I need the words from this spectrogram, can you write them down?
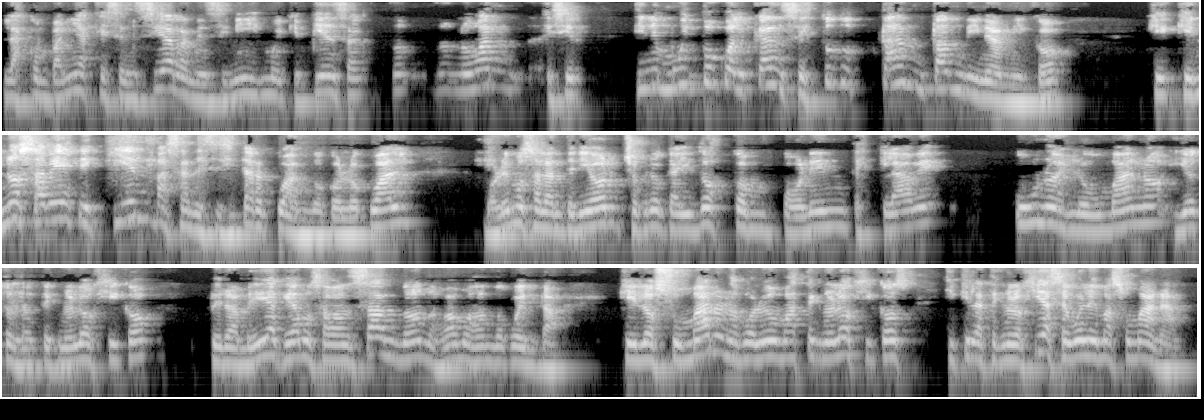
las compañías que se encierran en sí mismo y que piensan, no, van, es decir, tienen muy poco alcance, es todo tan, tan dinámico que, que no sabes de quién vas a necesitar cuándo, con lo cual, volvemos al anterior, yo creo que hay dos componentes clave, uno es lo humano y otro es lo tecnológico, pero a medida que vamos avanzando nos vamos dando cuenta que los humanos nos volvemos más tecnológicos y que la tecnología se vuelve más humana.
